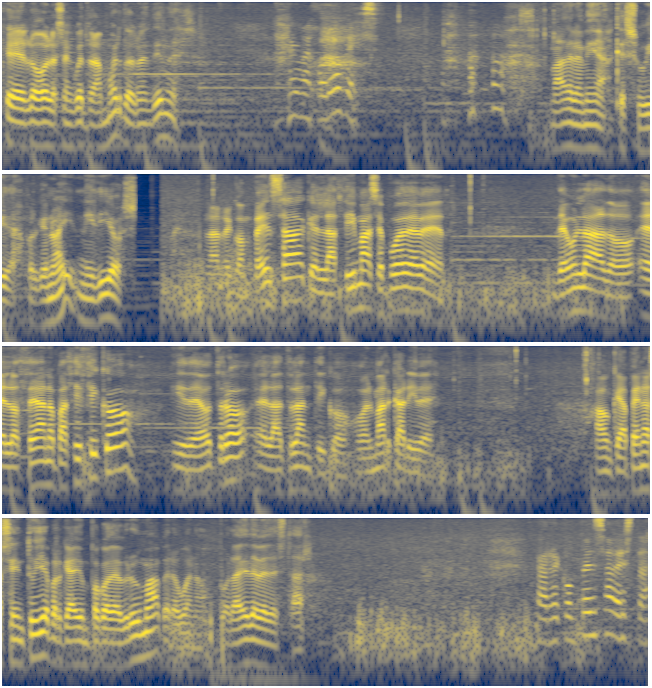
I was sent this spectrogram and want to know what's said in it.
que luego les encuentran muertos, ¿me entiendes? Mejor ves. Madre mía, qué subida, porque no hay ni Dios. La recompensa que en la cima se puede ver de un lado el Océano Pacífico y de otro el Atlántico o el Mar Caribe. Aunque apenas se intuye porque hay un poco de bruma, pero bueno, por ahí debe de estar. La recompensa esta.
